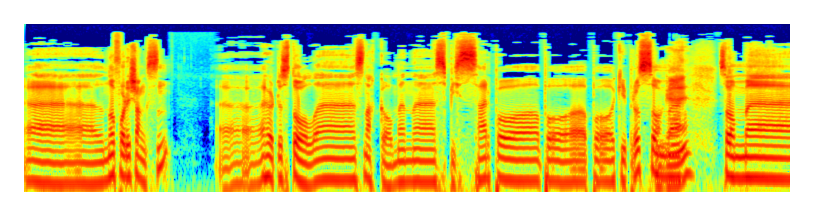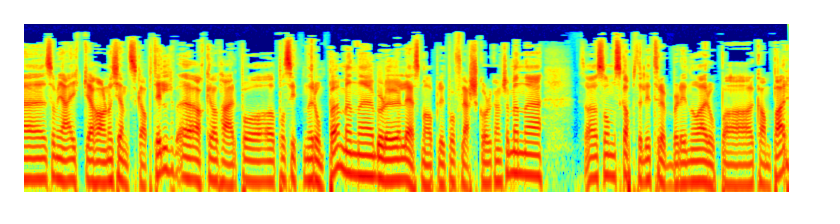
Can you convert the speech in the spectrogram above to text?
Eh, nå får de sjansen. Eh, jeg hørte Ståle snakke om en eh, spiss her på, på, på Kypros som, okay. eh, som, som jeg ikke har noe kjennskap til akkurat her på, på sittende rumpe. Men burde lese meg opp litt på flashcore, kanskje. Men som skapte litt trøbbel i noe europakamp her,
